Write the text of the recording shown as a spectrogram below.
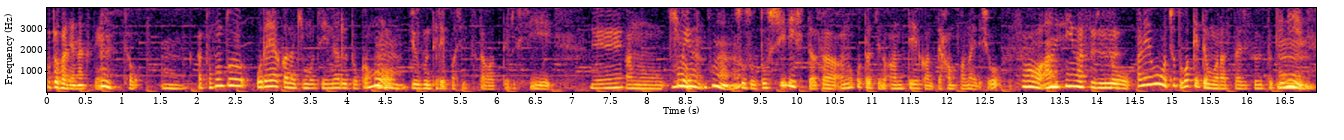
言葉じゃなくて、うんそう。うん。あと本当穏やかな気持ちになるとかもうん。十分テレパシー伝わってるし、あの昨日昨日そうなの？そうそうどっしりしたさあの子たちの安定感って半端ないでしょ、そう安心はする。そうあれをちょっと分けてもらったりする時に、うん。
